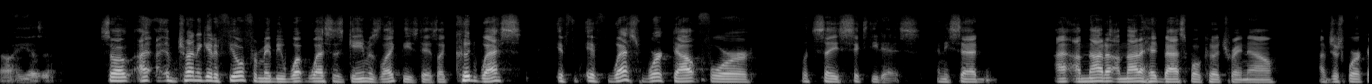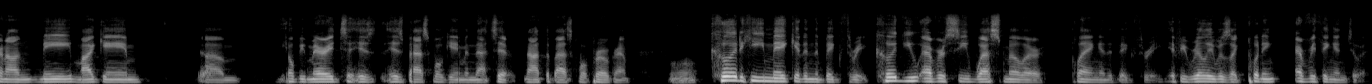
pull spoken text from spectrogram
no, he hasn't. So I, I'm trying to get a feel for maybe what Wes's game is like these days. Like, could Wes, if if Wes worked out for, let's say, 60 days, and he said, I, "I'm not a, I'm not a head basketball coach right now. I'm just working on me, my game. Yeah. Um, he'll be married to his his basketball game, and that's it, not the basketball program. Mhm. Could he make it in the big three? Could you ever see Wes Miller playing in the big three if he really was like putting everything into it?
